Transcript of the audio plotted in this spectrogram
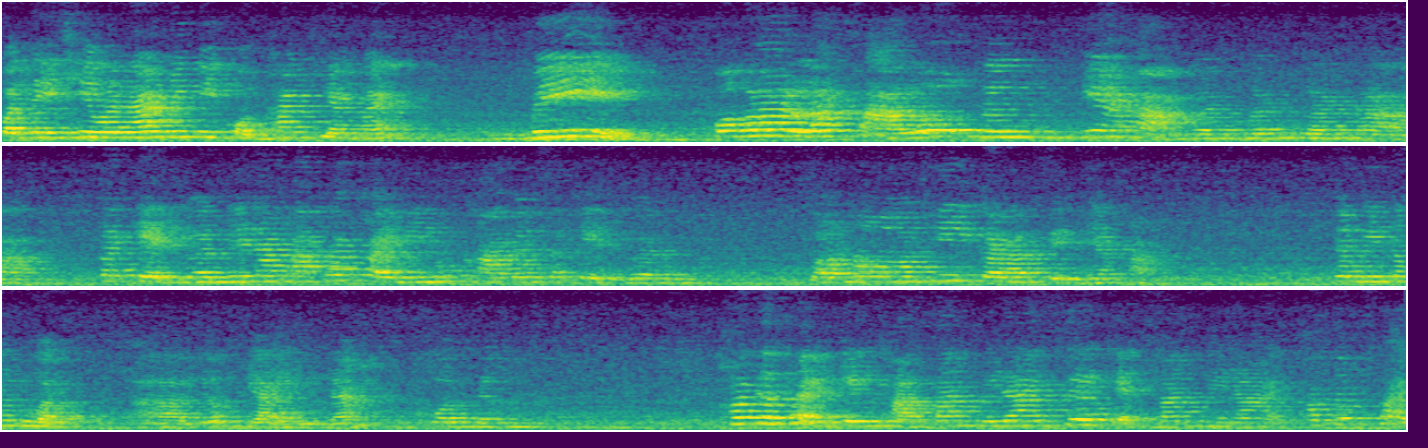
ปฏิชีวนะนี่มีผลข้างเคียงไหมมี เพราะว่ารักษาโรคหนึ่งเนี่ยค่ะเหมือนเหมือนเหมือนอ่าสะเก็ดเงินนี่นะคะ ถ้าใครมีลูกค้าเป็นสะเก็ดเงินสอนอที่กาฬสินเนี่ยค่ะ จะมีตำรวจยศใหญ่อยู่นะ คนหนึ่ง เขาจะใส่เกงขาสั้นไม่ได้ เสื้อแขนสั้นไม่ได้ เขาต้องใส่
